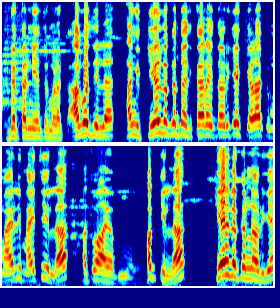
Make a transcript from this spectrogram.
ಬೆಕ್ಕನ್ನು ನಿಯಂತ್ರಣ ಮಾಡಕ್ಕೆ ಆಗೋದಿಲ್ಲ. ಹಂಗೆ ಕೇಳ್ಬೇಕಂತ ಅಧಿಕಾರ ಇದ್ದವರಿಗೆ ಕೇಳಕ್ಕೆ ಮಾಲಿ ಮಾಹಿತಿ ಇಲ್ಲ ಅಥವಾ ಹಕ್ಕಿಲ್ಲ. ಕೇಳ್ಬೇಕನ್ನೋರಿಗೆ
